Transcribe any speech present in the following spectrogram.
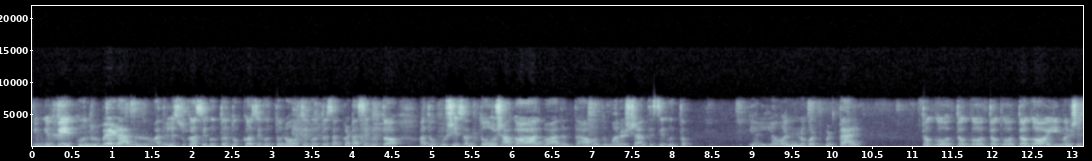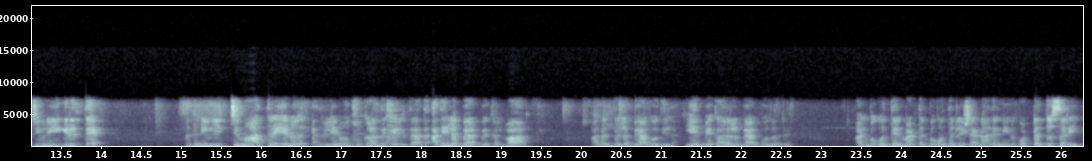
ನಿಮ್ಗೆ ಬೇಕು ಅಂದ್ರೂ ಬೇಡ ಅಂದ್ರು ಅದರಲ್ಲಿ ಸುಖ ಸಿಗುತ್ತೋ, ದುಃಖ ಸಿಗುತ್ತೋ, ನೋವು ಸಿಗುತ್ತೋ, ಸಂಕಟ ಸಿಗುತ್ತೋ, ಅಥವಾ ಖುಷಿ, ಸಂತೋಷ, ಅಗಾಧವಾದಂತಹ ಒಂದು ಮನಃಶಾಂತಿ ಸಿಗುತ್ತೋ? ಎಲ್ಲವನ್ನೂ ಕೊಟ್ಬಿಡ್ತಾರೆ. ತಗೋ ತಗೋ ತಗೋ ತಗೋ, ಈ ಮನುಷ್ಯ ಜೀವನ ಹೀಗಿರುತ್ತೆ. ಅಂತ ನೀವು ಇಚ್ಛೆ ಮಾತ್ರ ಏನೋ, ಅದ್ರಲ್ಲಿ ಏನೋ ಒಂದು ಸುಖ ಅಂತ ಕೇಳಿದ್ರೆ ಅದ್ ಅದೇ ಲಭ್ಯ ಆಗ್ಬೇಕಲ್ವಾ? ಅದರದ್ದು ಲಭ್ಯ ಆಗೋದಿಲ್ಲ. ಏನ್ ಬೇಕಾದ್ರೂ ಲಭ್ಯ ಆಗ್ಬೋದು ಅದ್ರಲ್ಲಿ. ಹಾಗೆ ಭಗವಂತ ಏನ್ ಮಾಡ್ತಾನೆ? ಭಗವಂತನಲ್ಲಿ ಶರಣ ಆದ್ರೆ ನೀನು ಕೊಟ್ಟದ್ದು ಸರಿ.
